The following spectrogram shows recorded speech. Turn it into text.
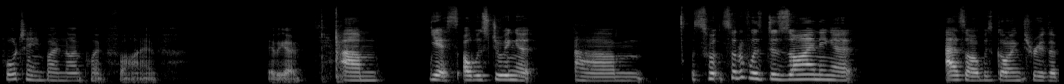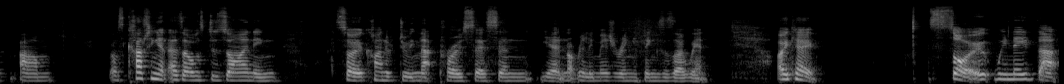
14 by 9.5. There we go. Um, yes, I was doing it, um, so, sort of was designing it as I was going through the, um, I was cutting it as I was designing so kind of doing that process and yeah, not really measuring things as I went. Okay, so we need that.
